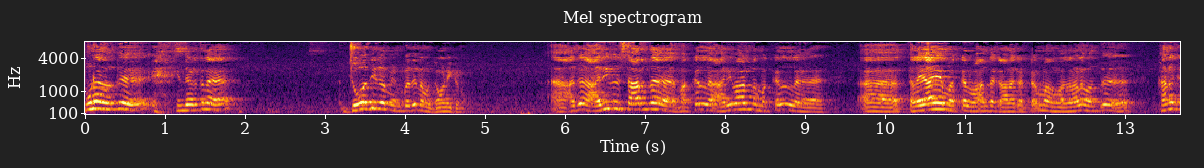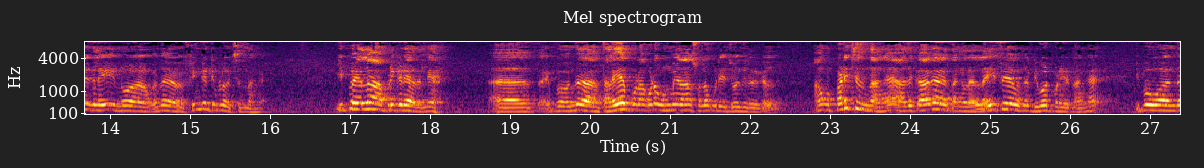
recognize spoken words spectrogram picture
மூணாவது வந்து இந்த இடத்துல ஜோதிடம் என்பது நம்ம கவனிக்கணும். அது அறிவு சார்ந்த மக்கள் அறிவார்ந்த மக்கள் தலையாய மக்கள் வாழ்ந்த காலகட்டம். அவங்க அதனால் வந்து கணக்குகளை நோ வந்து ஃபிங்கர் டிப்பில் வச்சுருந்தாங்க. இப்போ எல்லாம் அப்படி கிடையாது இல்லையா? இப்போ வந்து தலையே போனால் கூட உண்மையாக தான் சொல்லக்கூடிய ஜோதிடர்கள். அவங்க படிச்சிருந்தாங்க. அதுக்காக தங்களை லைஃபே வந்து டிவோட் பண்ணியிருந்தாங்க. இப்போ அந்த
